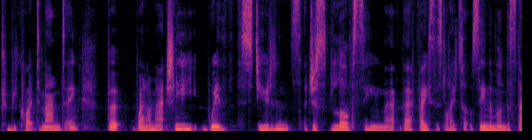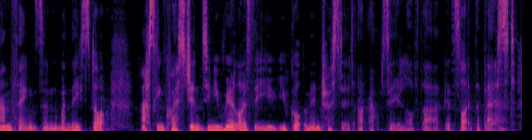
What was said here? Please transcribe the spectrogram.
can be quite demanding. But when I'm actually with students, I just love seeing their, their faces light up, seeing them understand things. And when they start asking questions and you realize that you, you've got them interested, I absolutely love that. It's like the best. Yeah.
